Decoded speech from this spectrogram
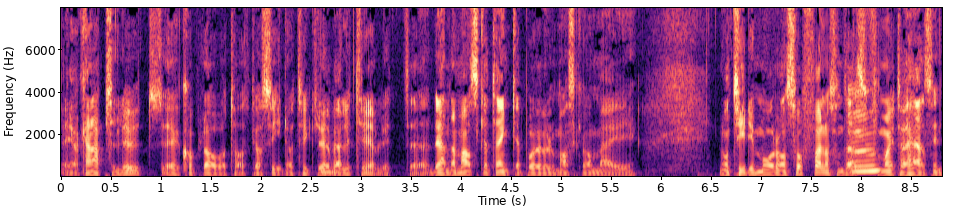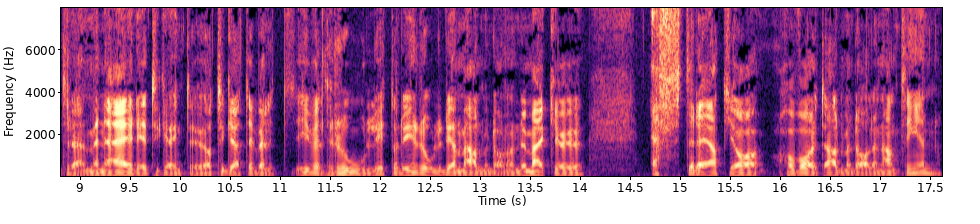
Jag kan absolut eh, koppla av och ta ett glas vin. Jag tycker mm. det är mm. väldigt trevligt. Eh, det enda man ska tänka på är väl om man ska vara med i någon tidig morgonsoffa eller något sånt där mm. så får man ju ta hänsyn till det. Men nej, det tycker jag inte. Jag tycker att det är väldigt, det är väldigt roligt och det är en rolig del med Almedalen. Det märker jag ju efter det att jag har varit i Almedalen antingen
